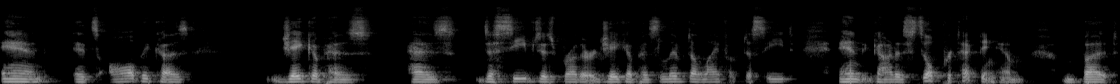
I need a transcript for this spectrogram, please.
and it's all because Jacob has has deceived his brother. Jacob has lived a life of deceit, and God is still protecting him, but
